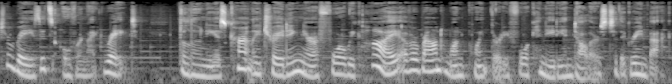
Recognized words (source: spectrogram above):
to raise its overnight rate. The loonie is currently trading near a four week high of around 1.34 Canadian dollars to the greenback.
